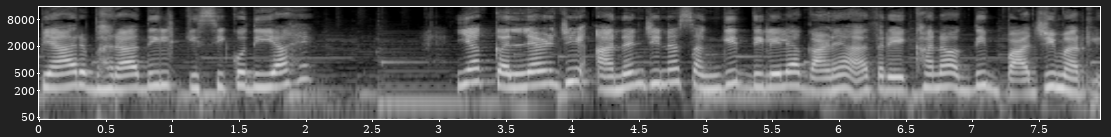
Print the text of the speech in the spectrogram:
प्यार भरा दिल किसी को दिया है? या कल्याणजी आनंदजीनं संगीत दिलेल्या गाण्यात रेखानं अगदी बाजी मारली.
